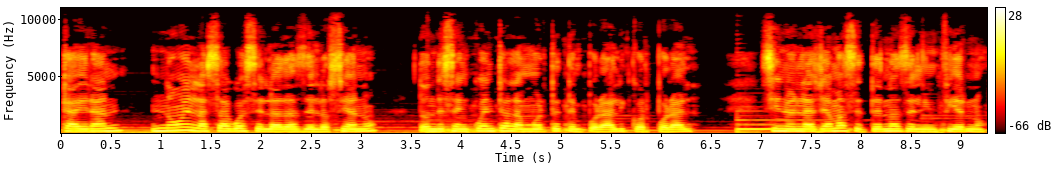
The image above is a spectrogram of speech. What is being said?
caerán no en las aguas heladas del océano, donde se encuentra la muerte temporal y corporal, sino en las llamas eternas del infierno,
